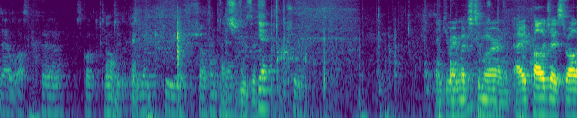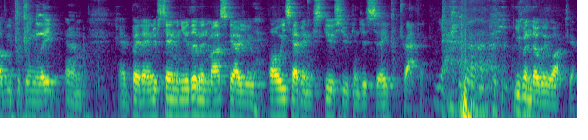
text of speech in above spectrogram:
I'll ask uh, Scott to, oh, to, okay. to make a short introduction. I should use this. Yeah, sure. Thank you very much, Timur, and I apologize to all of you for being late. Um, but I understand when you live in Moscow, you always have an excuse. You can just say traffic, Yeah. even though we walked here.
